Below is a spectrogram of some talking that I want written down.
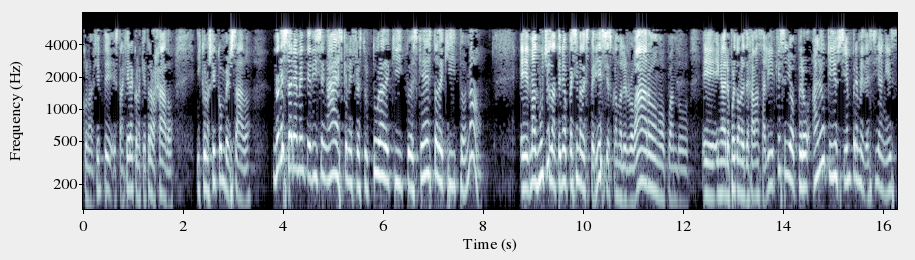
con la gente extranjera con la que he trabajado y con los que he conversado, no necesariamente dicen, ah, es que la infraestructura de Quito, es que esto de Quito, no. Es más, muchos han tenido pésimas experiencias cuando les robaron o cuando eh, en el aeropuerto no les dejaban salir, qué sé yo, pero algo que ellos siempre me decían es,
